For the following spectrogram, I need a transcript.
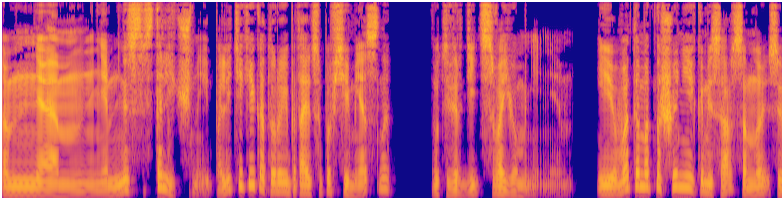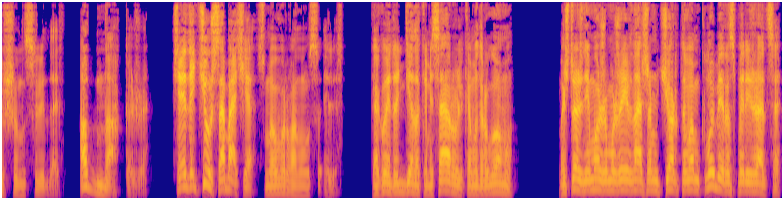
эм, эм, столичные политики, которые пытаются повсеместно утвердить свое мнение. И в этом отношении комиссар со мной совершенно солидарен. Однако же... — Все это чушь собачья! — снова рванулся Элис. — Какое тут дело комиссару или кому другому? Мы что ж, не можем уже и в нашем чертовом клубе распоряжаться?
